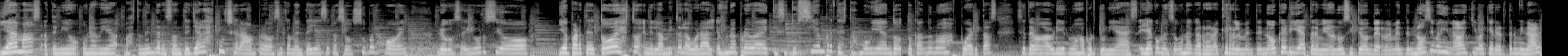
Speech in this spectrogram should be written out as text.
Y además ha tenido una vida bastante interesante, ya la escucharán, pero básicamente ella se casó súper joven, luego se divorció y aparte de todo esto, en el ámbito laboral es una prueba de que si tú siempre te estás moviendo, tocando nuevas puertas, se te van a abrir nuevas oportunidades. Ella comenzó una carrera que realmente no quería, terminó en un sitio donde realmente no se imaginaba que iba a querer terminar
